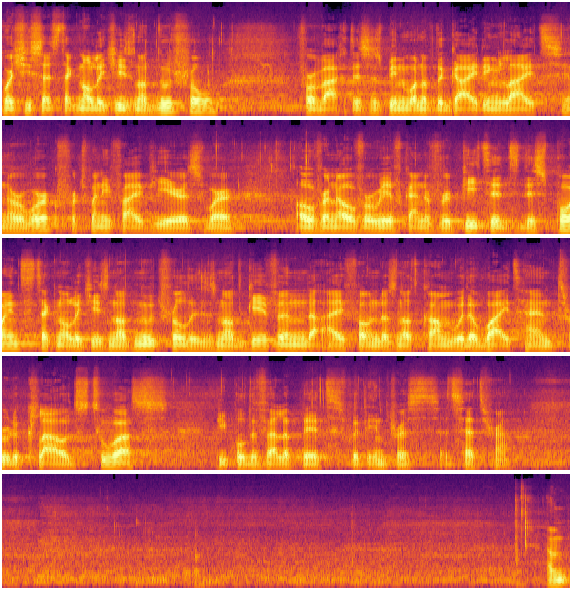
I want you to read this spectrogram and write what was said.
where she says technology is not neutral. For Waag, this has been one of the guiding lights in our work for 25 years, where over and over we have kind of repeated this point technology is not neutral, it is not given, the iPhone does not come with a white hand through the clouds to us, people develop it with interests, etc. And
